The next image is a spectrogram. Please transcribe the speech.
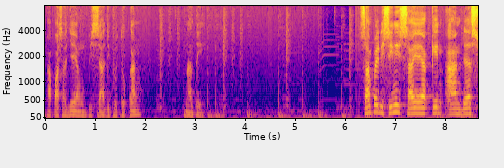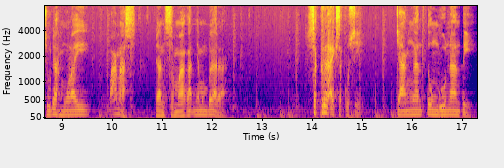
apa saja yang bisa dibutuhkan nanti. Sampai di sini saya yakin Anda sudah mulai panas dan semangatnya membara. Segera eksekusi. Jangan tunggu nanti.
